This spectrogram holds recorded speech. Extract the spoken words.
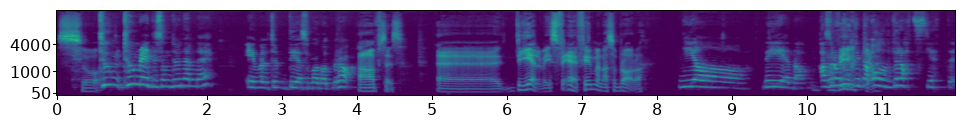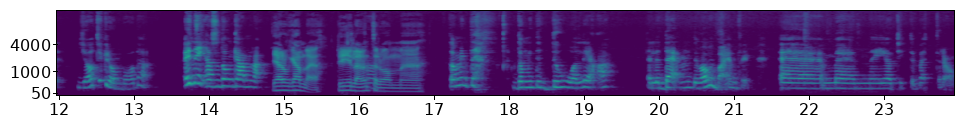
Så, Tomb, Tomb Raider som du nämnde är väl typ det som har gått bra. ja, precis. Eh, delvis är filmerna så bra då. Ja, det är de. Alltså Och de kanske inte åldrats jätte... Jag tycker om båda. Eh, nej, alltså de gamla. Ja, de gamla ja. Du gillar inte dem? Eh, De är inte, de är inte dåliga. Eller den, det var väl bara en film. Eh, men jag tyckte bättre om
